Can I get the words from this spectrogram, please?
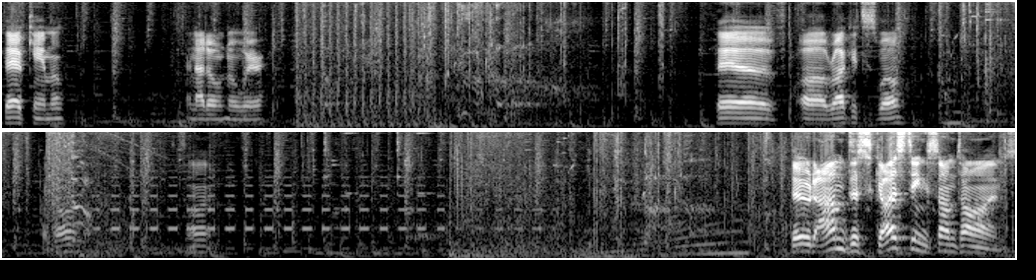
They have camo. And I don't know where. They have uh, rockets as well. Dude, I'm disgusting sometimes.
